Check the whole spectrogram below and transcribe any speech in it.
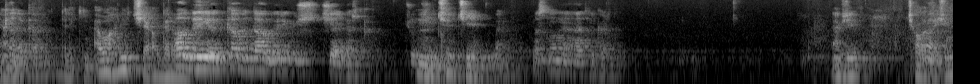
yani. Kale kavne. Delikin. Ava hani çiye av deri? Al deri, kavun da av deri güç çiye verdik. Çiye. Çiye основний агент лікарні. Як жив? Чого лежим?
